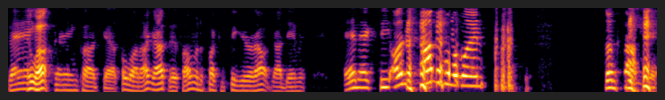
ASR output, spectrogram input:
Bang What? Bang Podcast. Hold on, I got this. I'm gonna fucking figure it out. God damn it. NXT Unstoppable, Glenn. It's unstoppable.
